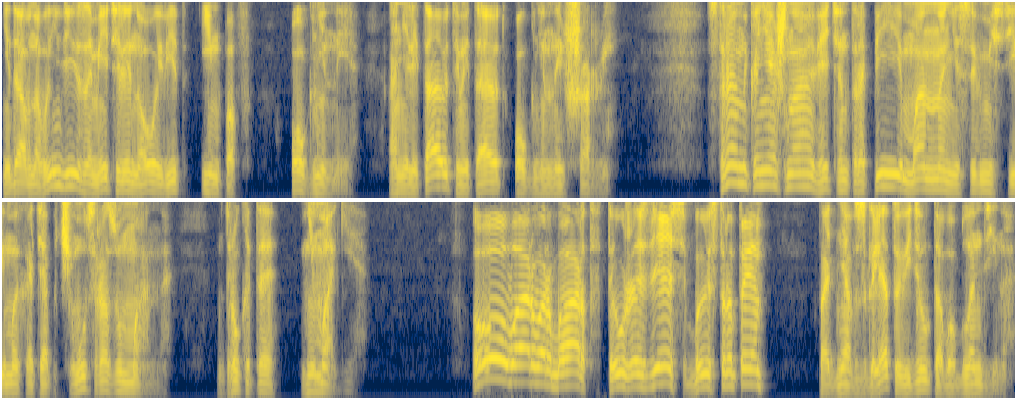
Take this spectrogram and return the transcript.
Недавно в Индии заметили новый вид импов — огненные. Они летают и метают огненные шары. Странно, конечно, ведь энтропия и манна несовместимы, хотя почему сразу манна? Вдруг это не магия? «О, варвар Барт, ты уже здесь? Быстро ты!» Подняв взгляд, увидел того блондина.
